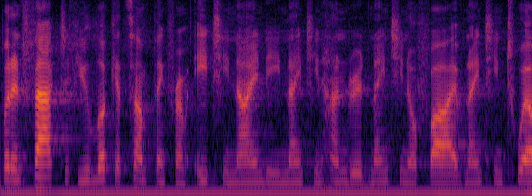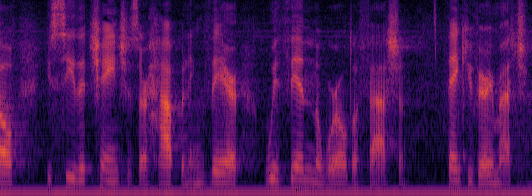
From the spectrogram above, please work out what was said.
But in fact, if you look at something from 1890, 1900, 1905, 1912, you see the changes are happening there within the world of fashion. Thank you very much.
